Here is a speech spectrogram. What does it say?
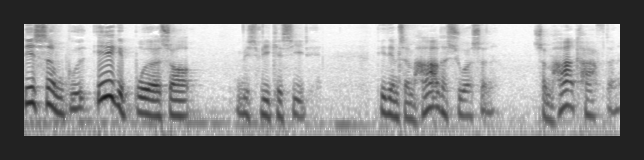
Det, som Gud ikke bryder sig om, hvis vi kan sige det. Det er dem, som har ressourcerne, som har kræfterne,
